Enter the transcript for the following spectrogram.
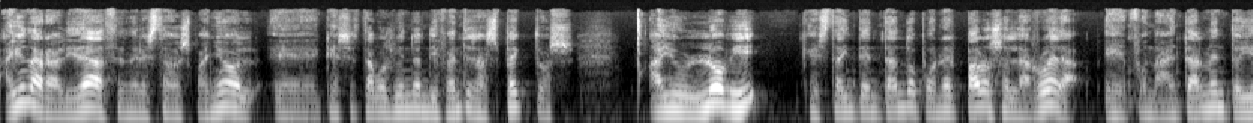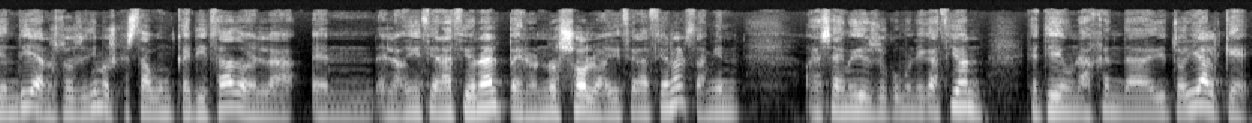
Hay una realidad en el Estado español eh, que estamos viendo en diferentes aspectos. hay un lobby que está intentando poner palos en la rueda. Eh, fundamentalmente hoy en día nosotros decimos que está bunkerizado en la, en, la Audiencia Nacional, pero no solo la Audiencia Nacional, también hay medios de comunicación que tienen una agenda editorial que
